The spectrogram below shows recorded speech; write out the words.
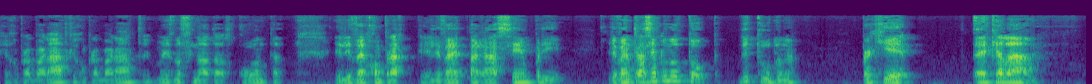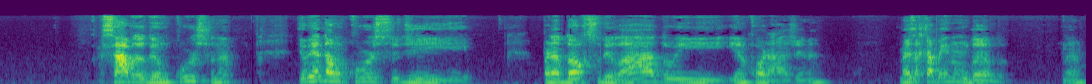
Quer comprar barato, quer comprar barato, mas no final das contas, ele vai comprar, ele vai pagar sempre, ele vai entrar sempre no topo de tudo, né? Porque é aquela. Sábado eu dei um curso, né? Eu ia dar um curso de paradoxo de lado e, e ancoragem, né? Mas acabei não dando, né?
